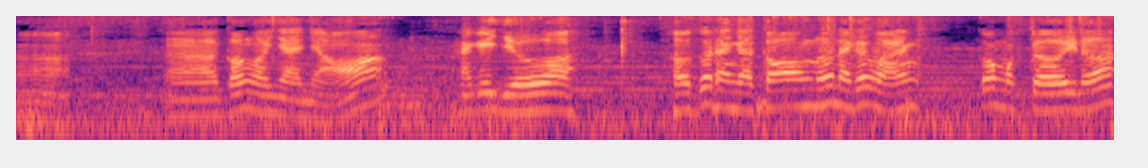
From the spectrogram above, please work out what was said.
à, à, có ngôi nhà nhỏ hai cây dừa. Thôi có đàn gà con nữa này các bạn. Có mặt trời nữa.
